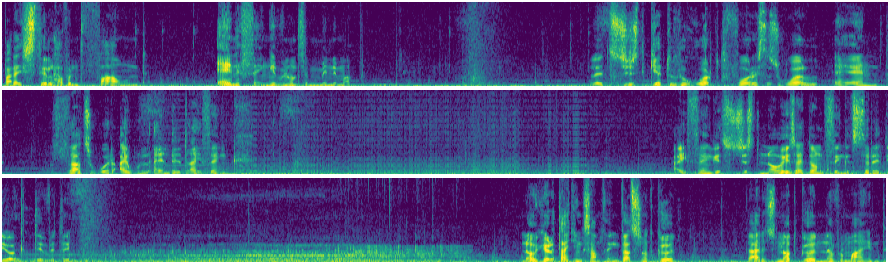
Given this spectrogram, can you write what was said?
but I still haven't found anything, even on the minimap. Let's just get to the warped forest as well, and that's where I will end it, I think. I think it's just noise, I don't think it's radioactivity. No, you're attacking something, that's not good. That is not good, never mind.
